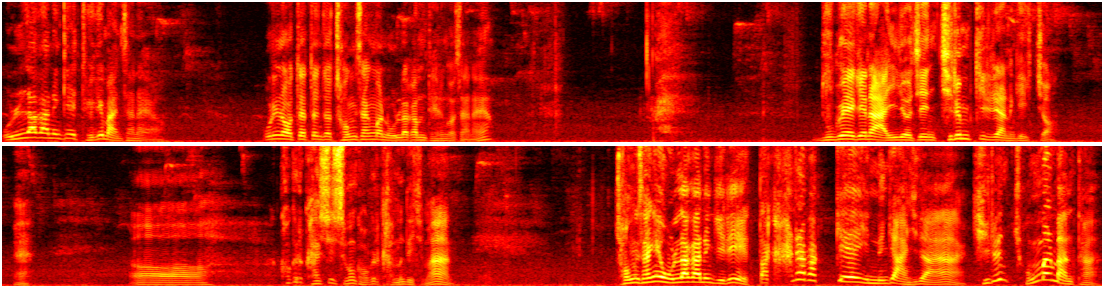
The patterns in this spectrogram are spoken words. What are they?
올라가는 게 되게 많잖아요. 우리는 어쨌든 저 정상만 올라가면 되는 거잖아요. 누구에게나 알려진 지름길이라는 게 있죠. 예. 어, 거기로 갈 수 있으면 거기로 가면 되지만 정상에 올라가는 길이 딱 하나밖에 있는 게 아니다. 길은 정말 많다.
